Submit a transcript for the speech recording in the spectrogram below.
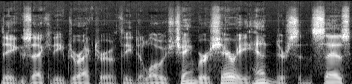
The executive director of the Desloge Chamber, Sherry Henderson, says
